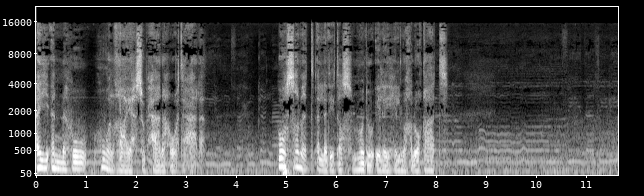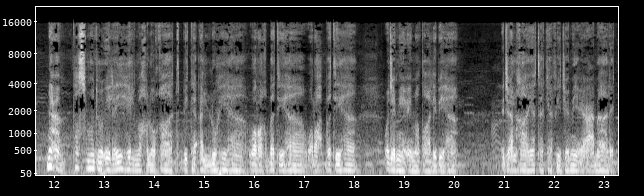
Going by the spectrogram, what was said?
أي أنه هو الغاية سبحانه وتعالى. هو الصمد الذي تصمد إليه المخلوقات. نعم. تصمد إليه المخلوقات بتألهها ورغبتها ورهبتها وجميع مطالبها. اجعل غايتك في جميع أعمالك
